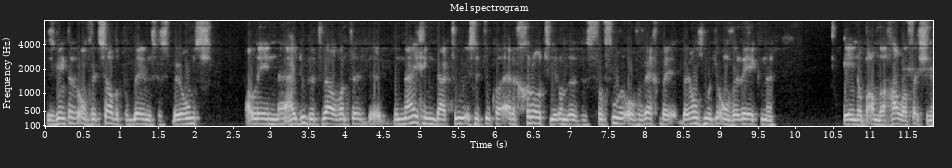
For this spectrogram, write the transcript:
Dus ik denk dat het ongeveer hetzelfde probleem is als bij ons. Alleen eh, hij doet het wel, want de, de, de neiging daartoe is natuurlijk wel erg groot hier, omdat het vervoer overweg bij, bij ons moet je ongeveer rekenen 1 op anderhalf als je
